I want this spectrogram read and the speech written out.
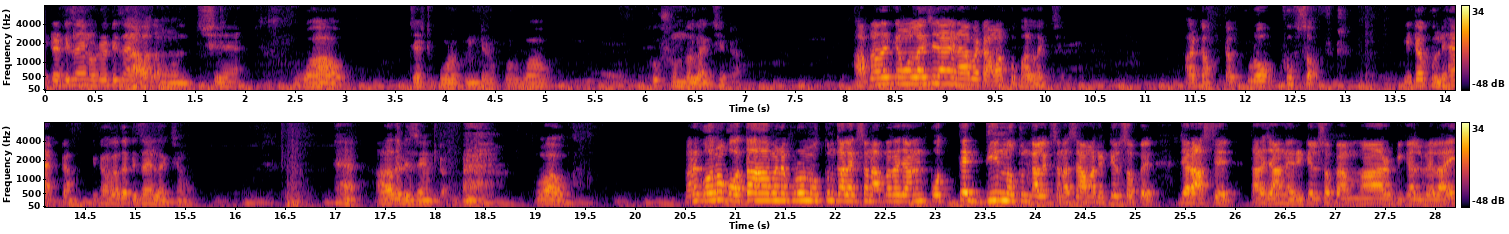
এটা ডিজাইন ওটা ডিজাইন আলাদা মনে হচ্ছে। ওয়াও জাস্ট বড় প্রিন্টের উপর ওয়াও খুব সুন্দর লাগছে এটা। আপনাদের কেমন লাগছে জানি না বাট আমার খুব ভালো লাগছে। আর কাপড়টা পুরো খুব সফট এটা খুলে হ্যাঁ একটা। এটা আলাদা ডিজাইন লাগছে আমার। হ্যাঁ আলাদা ডিজাইনটা। ওয়াও। মানে কোনো কথা হবে না, পুরো নতুন কালেকশন আপনারা জানেন, প্রত্যেক দিন নতুন কালেকশন আছে আমার রিটেল শপে যারা আসে, তারা জানে রিটেল শপে আমার বিকাল বেলায়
